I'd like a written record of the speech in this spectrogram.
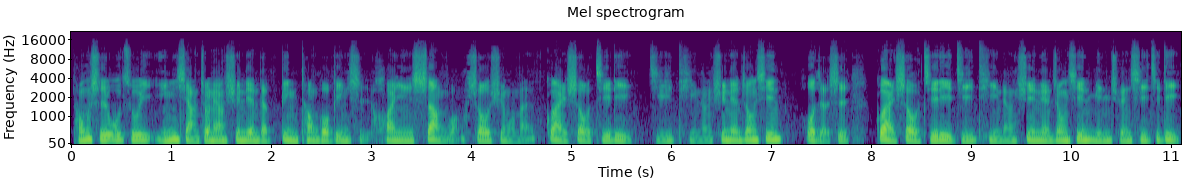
同时无足以影响重量训练的病痛或病史，欢迎上网搜寻我们怪兽激励及体能训练中心，或者是怪兽激励及体能训练中心民权西基地，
